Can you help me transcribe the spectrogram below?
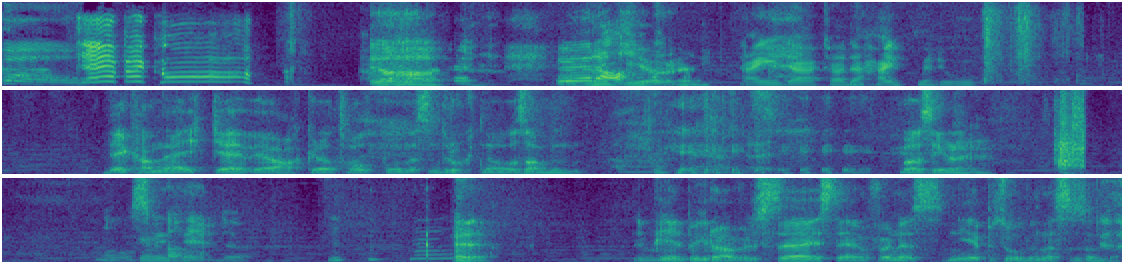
nei. TBK! ja! Og du ikke gjør det. Nei, der tar det helt med ro. Det kan jeg ikke. Vi har akkurat holdt på å nesten drukne alle sammen. Bare sier det. Nå Skal vi dø. Det blir begravelse istedenfor ny episode neste søndag.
